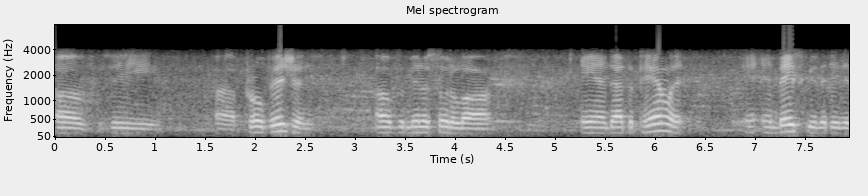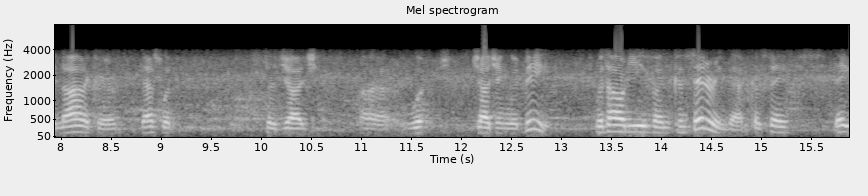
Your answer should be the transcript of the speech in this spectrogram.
of the uh, provision of the Minnesota law, and that the panel, and basically that they did not occur. That's what the judge uh, judging would be, without even considering them, because they they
